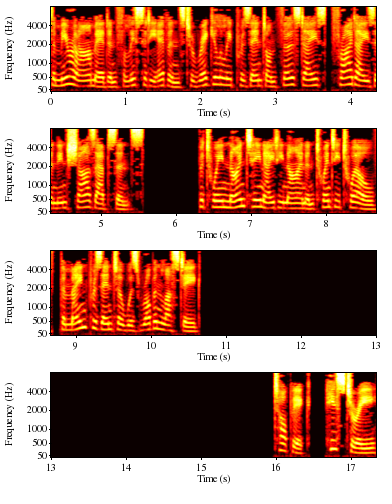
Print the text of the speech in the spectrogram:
Samira Ahmed and Felicity Evans to regularly present on Thursdays, Fridays and in Shah's absence. Between 1989 and 2012, the main presenter was Robin Lustig. History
